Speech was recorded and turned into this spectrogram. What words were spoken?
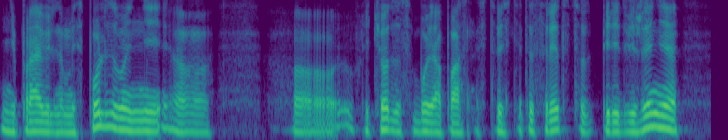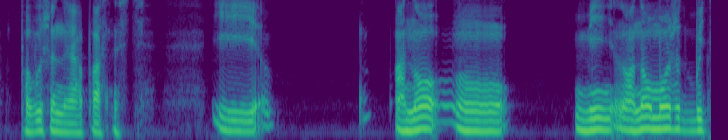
неправильном использовании а, влечет за собой опасность. То есть это средство передвижения повышенной опасности. И оно, оно может быть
